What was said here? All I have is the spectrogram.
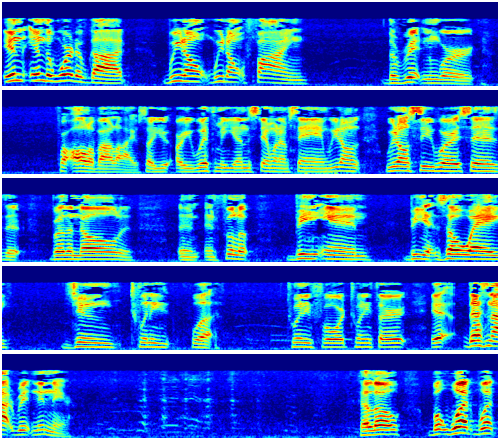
In in the Word of God, we don't we don't find the written word for all of our lives. Are you are you with me? You understand what I'm saying? We don't we don't see where it says that Brother Noel and, and, and Phillip be in be at Zoe June twenty what? Twenty fourth, twenty third. Yeah, that's not written in there. Hello? But what what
